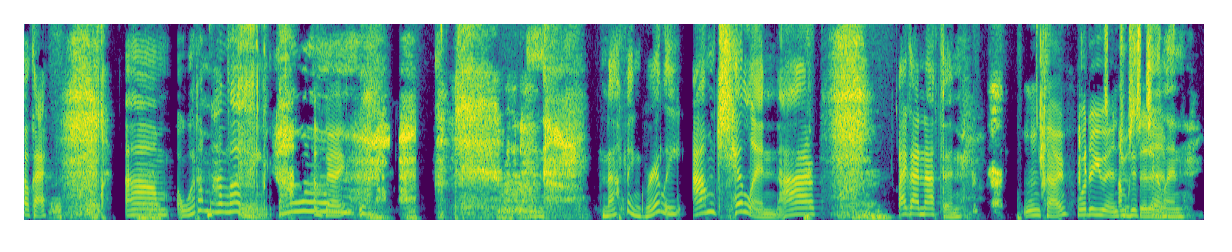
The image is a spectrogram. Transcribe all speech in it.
Okay. Um, what am I loving? Um, Okay. Nothing really. I'm chilling. I I got nothing. Okay. What are you interested I'm just chilling. in? chilling.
